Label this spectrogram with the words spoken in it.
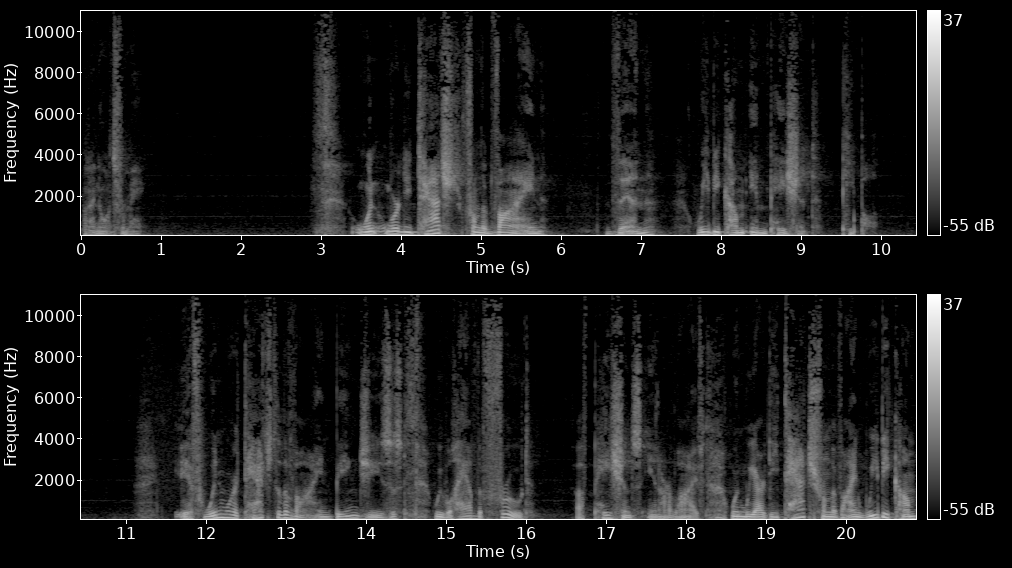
but I know it's for me. When we're detached from the vine, then we become impatient people. If when we're attached to the vine, being Jesus, we will have the fruit of patience in our lives. When we are detached from the vine, we become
